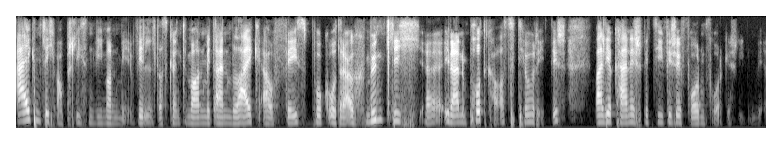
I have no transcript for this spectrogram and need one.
eigentlich abschließen, wie man will. Das könnte man mit einem Like auf Facebook oder auch mündlich äh, in einem Podcast theoretisch, weil ja keine spezifische Form vorgeschrieben wird.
